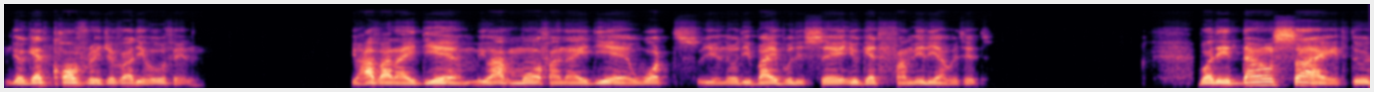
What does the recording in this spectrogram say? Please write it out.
You'll get coverage over the whole thing. You have an idea, um, you have more of an idea what you know the Bible is saying, you get familiar with it. But the downside to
